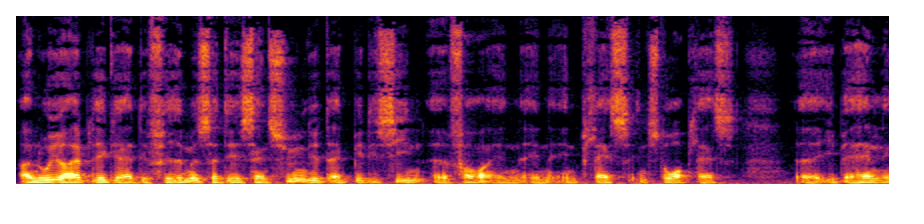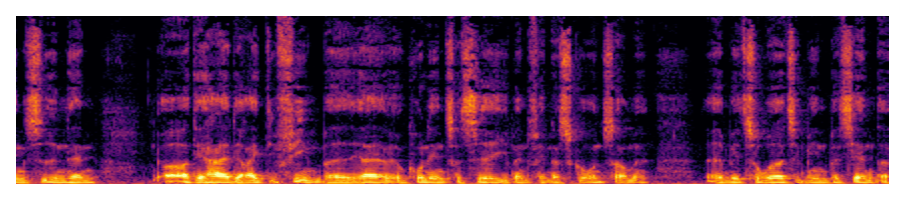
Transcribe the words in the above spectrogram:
Og nu i øjeblikket er det fedme, så det er sandsynligt, at medicin øh, får en, en, en plads, en stor plads øh, i behandlingen sidenhen. Og det har jeg det rigtig fint med. Jeg er jo kun interesseret i, at man finder skånsomme metoder til mine patienter.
